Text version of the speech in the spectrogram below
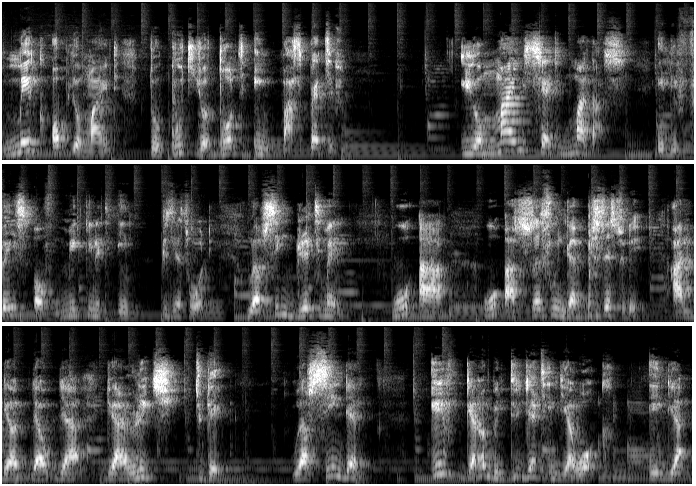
make up your mind to put your thoughts in perspective. Your mindset matters in the face of making it in business world. We have seen great men who are who are successful in their business today and they are, they are, they are, they are rich today. We have seen them. If they are not been diligent in their work, in their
